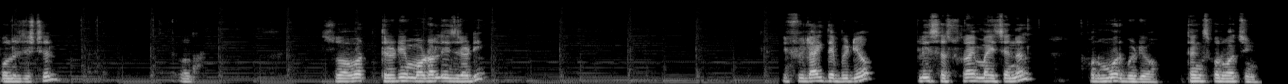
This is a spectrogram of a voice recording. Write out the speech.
polystyrene okay. so our 3d model is ready. If you like the video please subscribe my channel for more video. Thanks for watching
